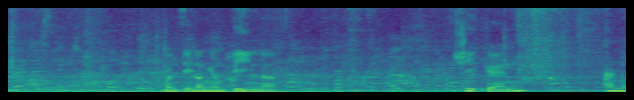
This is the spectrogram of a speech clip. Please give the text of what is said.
Burger steak. Konti lang yung pila. Chicken? Ano?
